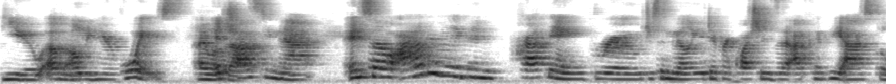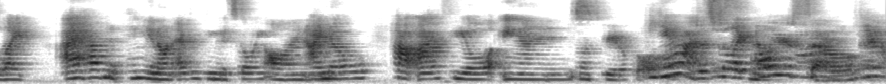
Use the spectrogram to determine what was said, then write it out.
you of Mhm. owning your voice I love and that. trusting that. And so I haven't really been prepping through just a million different questions that I could be asked, but like I have an opinion on everything that's going on. I know how I feel and That's beautiful. yeah, Just to like know yourself. Yeah.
